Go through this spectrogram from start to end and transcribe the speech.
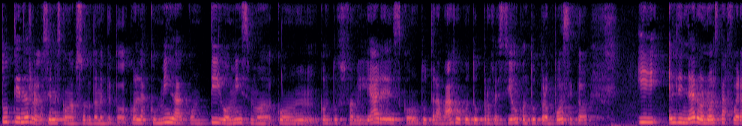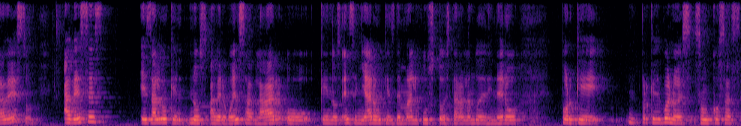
Tú tienes relaciones con absolutamente todo, con la comida, contigo mismo, con, con tus familiares, con tu trabajo, con tu profesión, con tu propósito. Y el dinero no está fuera de eso. A veces es algo que nos avergüenza hablar o que nos enseñaron que es de mal gusto estar hablando de dinero porque porque bueno, es, son cosas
